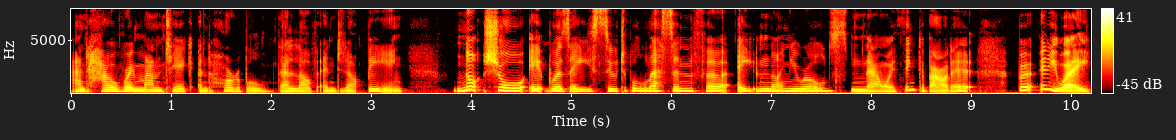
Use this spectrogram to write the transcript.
and how romantic and horrible their love ended up being. Not sure it was a suitable lesson for eight and nine year olds, now I think about it. But anyway,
